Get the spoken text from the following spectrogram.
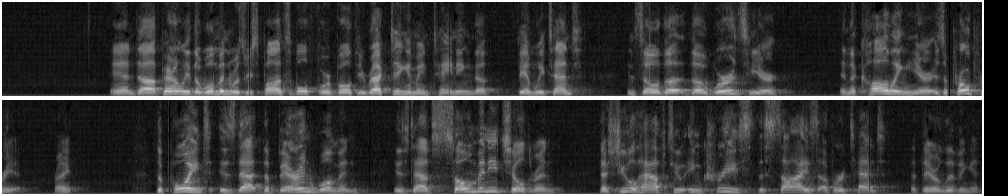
and uh, apparently the woman was responsible for both erecting and maintaining the family tent. And so the, the words here and the calling here is appropriate, right? The point is that the barren woman is to have so many children that she will have to increase the size of her tent that they are living in.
